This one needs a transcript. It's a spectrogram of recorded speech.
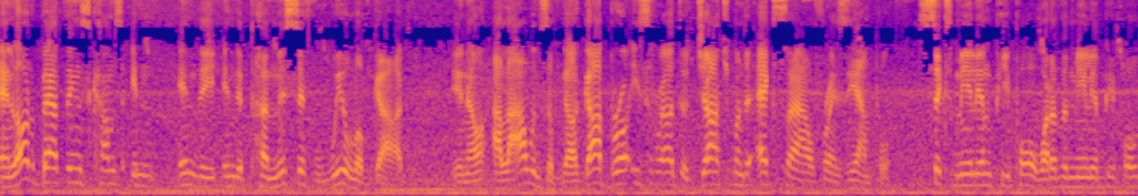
And a lot of bad things comes in, in, the, in the permissive will of God, you know, allowance of God. God brought Israel to judgment, to exile, for example. Six million people, whatever million people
